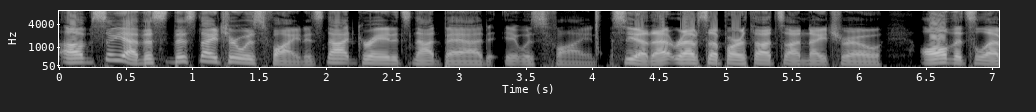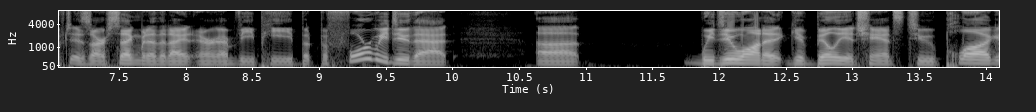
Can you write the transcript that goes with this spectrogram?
Um, so yeah, this this Nitro was fine. It's not great. It's not bad. It was fine. So yeah, that wraps up our thoughts on Nitro. All that's left is our segment of the night, and our MVP. But before we do that, uh, we do want to give Billie a chance to plug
